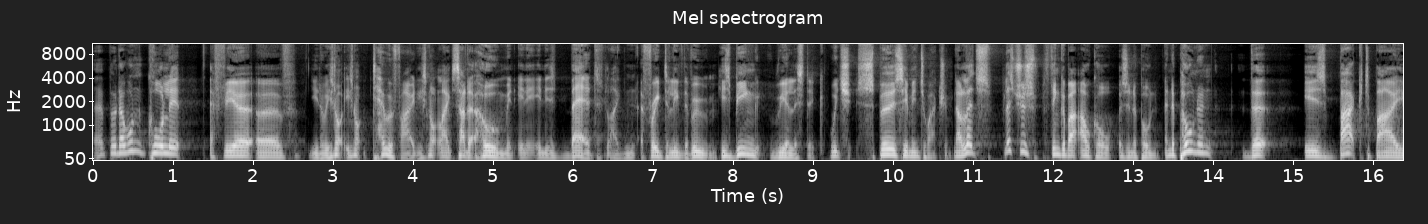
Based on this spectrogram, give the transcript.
uh, but I wouldn't call it a fear of you know he's not he's not terrified he's not like sat at home in, in, in, his bed like afraid to leave the room he's being realistic which spurs him into action now let's let's just think about alcohol as an opponent an opponent that is backed by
